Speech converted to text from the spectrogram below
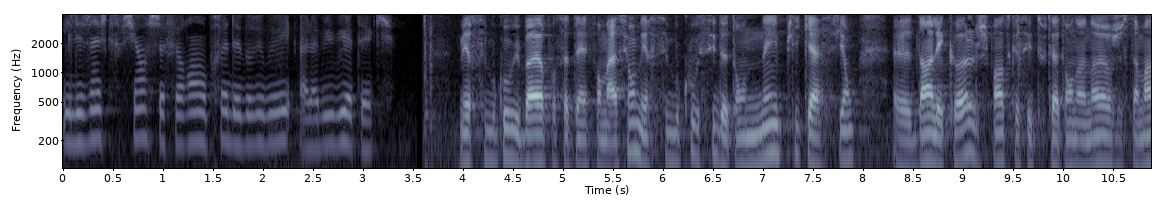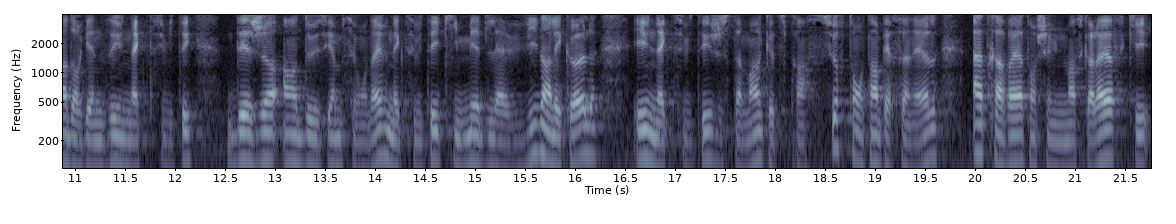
et les inscriptions se feront auprès de Bribé à la bibliothèque. Merci beaucoup Hubert pour cette information. Merci beaucoup aussi de ton implication euh, dans l'école. Je pense que c'est tout à ton honneur justement d'organiser une activité déjà en deuxième secondaire, une activité qui met de la vie dans l'école et une activité justement que tu prends sur ton temps personnel à travers ton cheminement scolaire, ce qui est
